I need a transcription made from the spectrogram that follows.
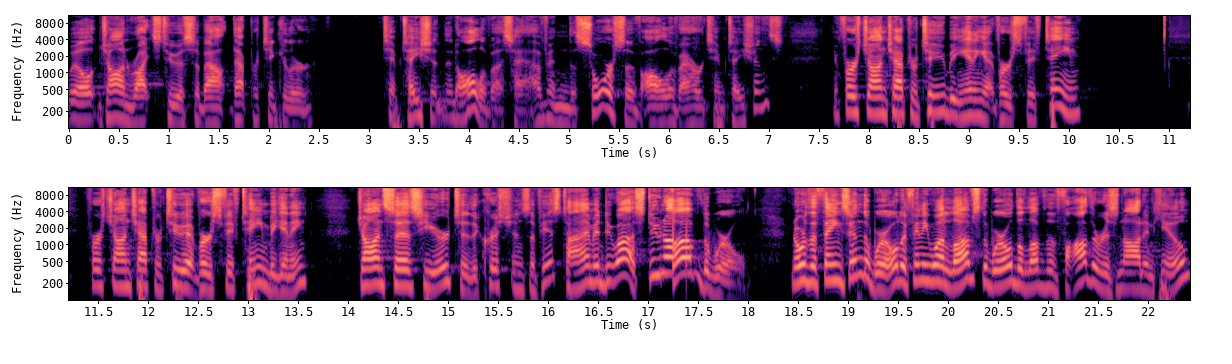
Well, John writes to us about that particular temptation that all of us have and the source of all of our temptations. In 1 John chapter 2, beginning at verse 15, 1 John chapter 2 at verse 15 beginning, John says here to the Christians of his time and to us, do not love the world, nor the things in the world. If anyone loves the world, the love of the Father is not in him.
